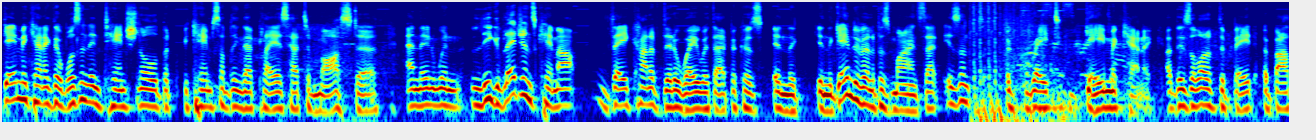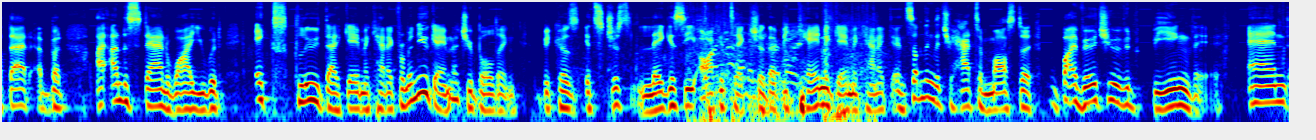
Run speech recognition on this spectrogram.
game mechanic that wasn't intentional but became something that players had to master. And then when League of Legends came out, they kind of did away with that because in the in the game developers' minds, that isn't a great game mechanic. Uh, there's a lot of debate about that, uh, but I understand why you would exclude that game mechanic from a new game that you're building because it's just legacy architecture that became a game mechanic and something that you had to master by virtue of it being there. And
